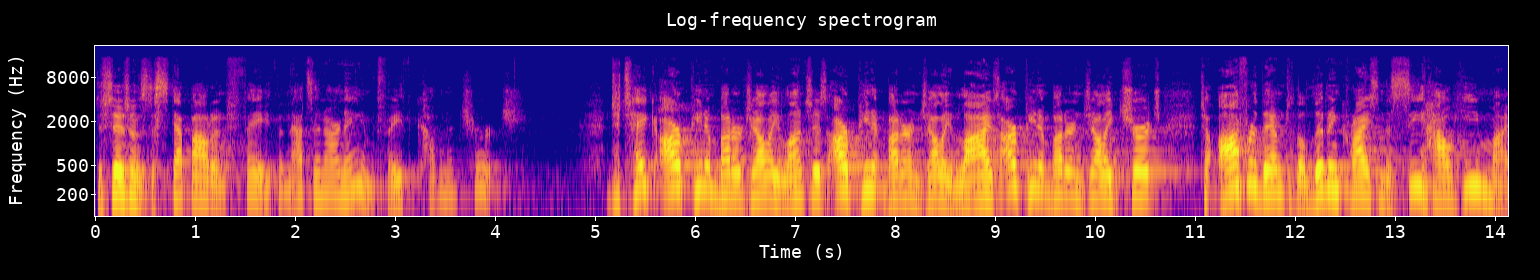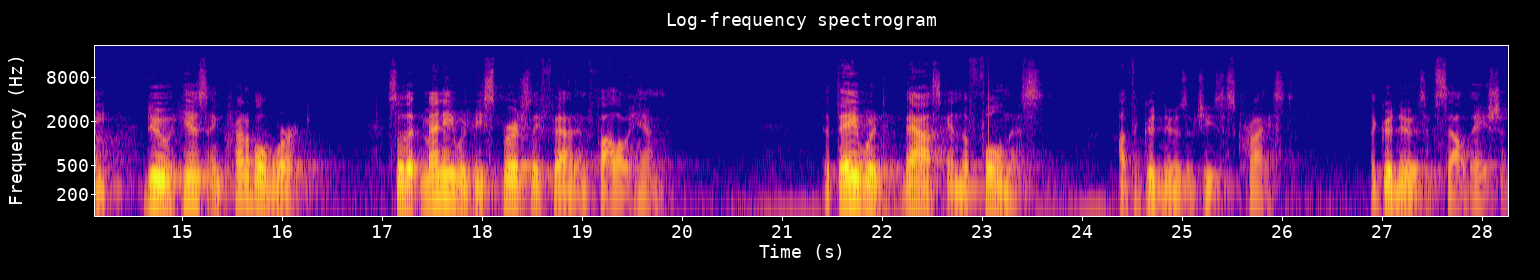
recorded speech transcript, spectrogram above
Decisions to step out in faith, and that's in our name, Faith Covenant Church. To take our peanut butter jelly lunches, our peanut butter and jelly lives, our peanut butter and jelly church, to offer them to the living Christ and to see how He might do His incredible work so that many would be spiritually fed and follow Him. That they would bask in the fullness of the good news of Jesus Christ, the good news of salvation.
